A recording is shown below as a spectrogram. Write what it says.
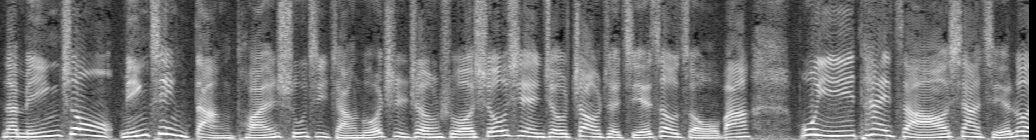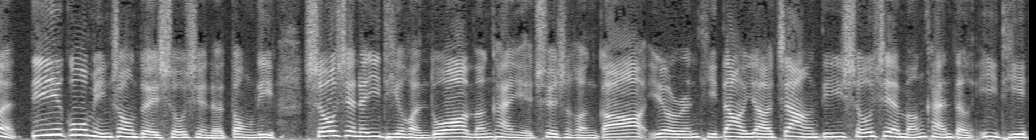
那民众民进党团书记长罗志正说：“修宪就照着节奏走吧，不宜太早下结论，低估民众对修宪的动力。修宪的议题。”很多门槛也确实很高，也有人提到要降低修宪门槛等议题，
